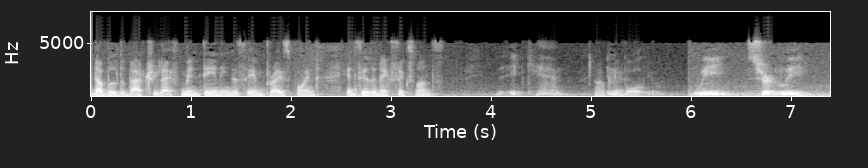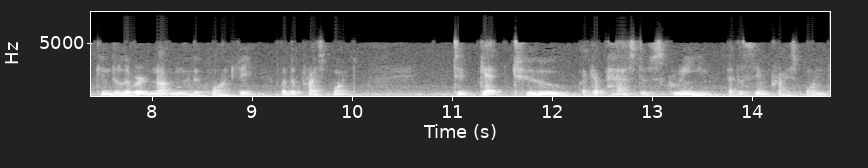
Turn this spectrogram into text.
double the battery life, maintaining the same price point in, say, the next six months? It can Okay. in volume. We certainly can deliver not only the quantity, but the price point. To get to a capacitive screen at the same price point,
